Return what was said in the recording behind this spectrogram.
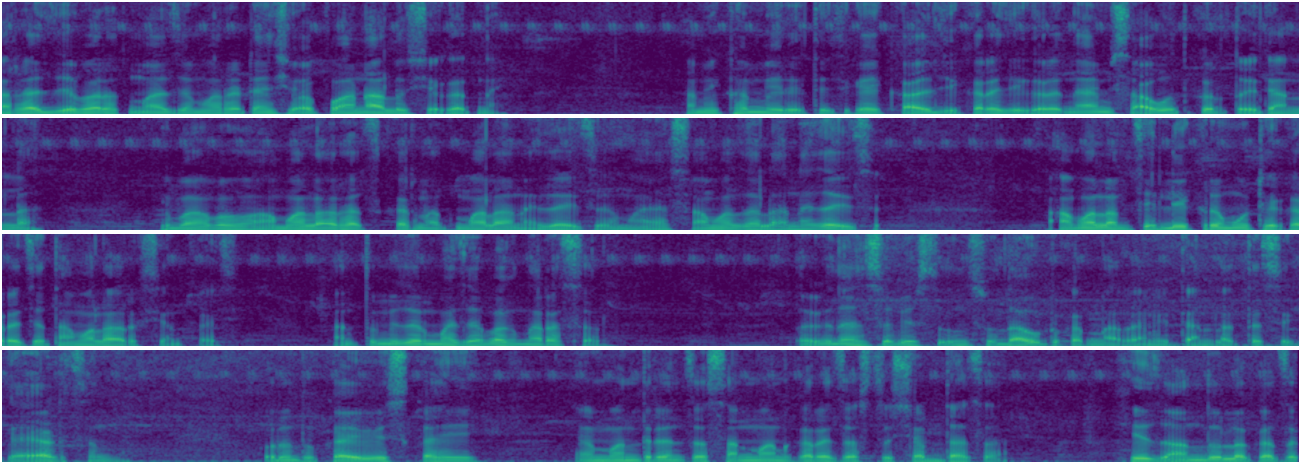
राज्यभरात माझ्या मराठ्यांशिवाय पण आलू शकत नाही. आम्ही खंबीर आहे त्याची काही काळजी करायची गरज नाही. आम्ही सावध करतो आहे त्यांना की बाबा आम्हाला राजकारणात मला नाही जायचं माझ्या समाजाला नाही जायचं. आम्हाला आमचे लेकरं मोठे करायचे तर आम्हाला आरक्षण पाहिजे. आणि तुम्ही जर मजा बघणार असाल तर विधानसभेतून सुद्धा आऊट करणार आम्ही त्यांना. तसे काही अडचण नाही. परंतु काही वेळेस काही या मंत्र्यांचा सन्मान करायचा असतो शब्दाचा. हेच आंदोलकाचं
